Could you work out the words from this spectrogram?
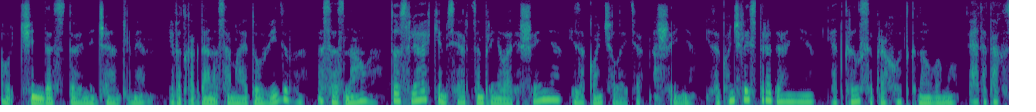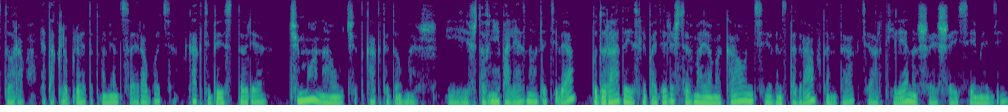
очень достойный джентльмен. И вот когда она сама это увидела, осознала, то с легким сердцем приняла решение и закончила эти отношения. И закончились страдания, и открылся проход к новому. Это так здорово. Я так люблю этот момент в своей работе. Как тебе история? Чему она учит, как ты думаешь? И что в ней полезного для тебя? Буду рада, если поделишься в моем аккаунте в Инстаграм, ВКонтакте, артелена6671.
